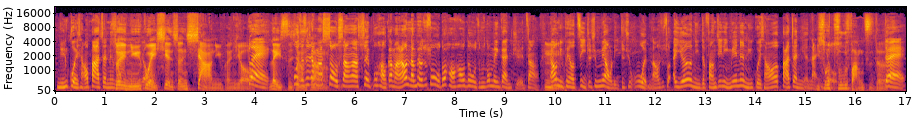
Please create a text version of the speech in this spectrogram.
女鬼想要霸占那个，所以女鬼现身吓女朋友，对，类似或者是让她受伤啊，睡不好干嘛？然后男朋友就说：“我都好好的，我怎么都没感觉这样。”然后女朋友自己就去庙里就去问，然后就说：“哎呦，你的房间里面那个女鬼想要霸占你的男友。”你说租房子的，对。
